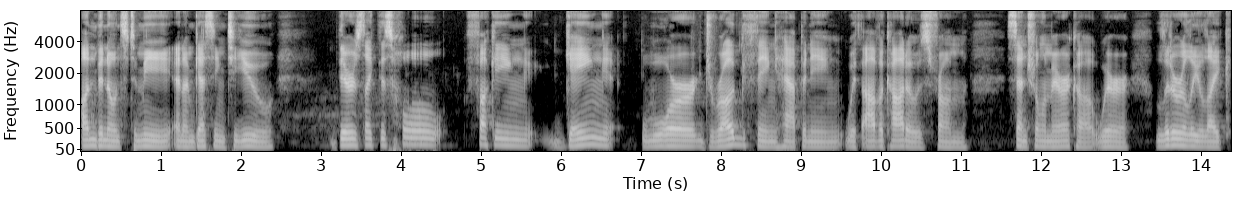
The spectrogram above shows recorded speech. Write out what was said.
unbeknownst to me and I'm guessing to you there's like this whole fucking gang war drug thing happening with avocados from Central America where literally like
